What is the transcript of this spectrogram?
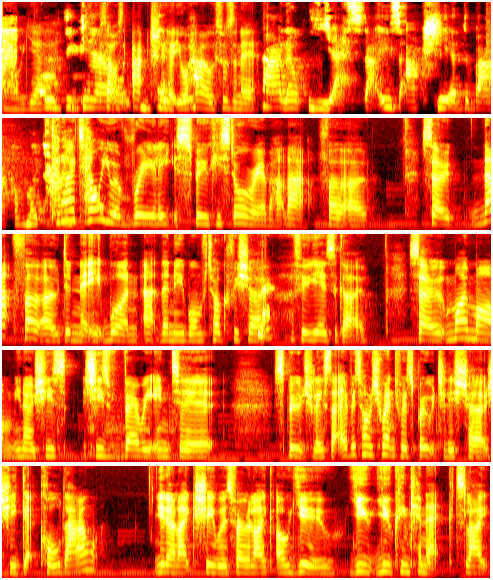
Oh yeah, that was actually at your house, wasn't it? Uh, yes, that is actually at the back of my pants. Can I tell you a really spooky story about that photo? So that photo, didn't it? It won at the newborn photography show a few years ago. So my mom, you know, she's she's very into spiritualists. Like every time she went to a spiritualist church, she'd get called out. You know, like she was very like, oh, you, you, you can connect. Like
